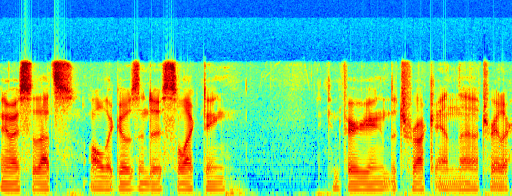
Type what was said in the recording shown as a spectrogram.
anyway, so that's all that goes into selecting, configuring the truck and the trailer.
